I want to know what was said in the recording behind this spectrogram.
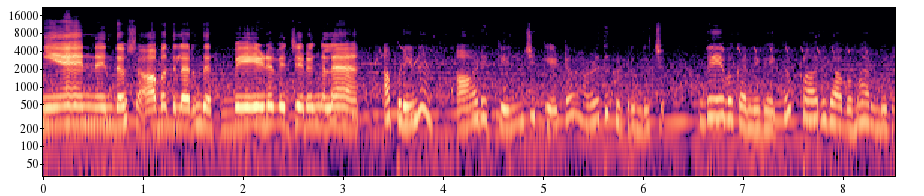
ஏன் இந்த சாபத்துல இருந்து வீடு வச்சிருங்களேன்? அப்படின்னு ஆடு கெஞ்சி கேட்டு அழுதுகிட்டு இருந்துச்சு. தேவகன்னிகைக்கு பரிதாபமா இருந்தது.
